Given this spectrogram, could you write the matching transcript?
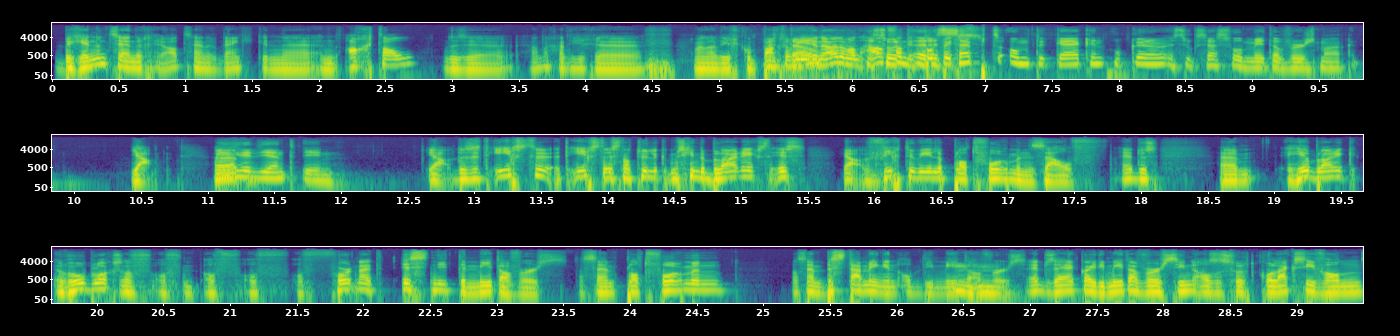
beginnend zijn er, ja, het zijn er denk ik een, eh, een achttal. Dus eh, ja, dat gaat hier, eh, we gaan hier compact proberen houden, want een elk van soort die topics... recept om te kijken hoe kunnen we een succesvol metaverse maken. Ja. Eh, Ingrediënt 1. Ja, dus het eerste, het eerste is natuurlijk, misschien de belangrijkste is, ja, virtuele platformen zelf. Hè, dus ehm, heel belangrijk, Roblox of, of, of, of, of Fortnite is niet de metaverse. Dat zijn platformen, dat zijn bestemmingen op die metaverse. hè. Dus eigenlijk kan je die metaverse zien als een soort collectie van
